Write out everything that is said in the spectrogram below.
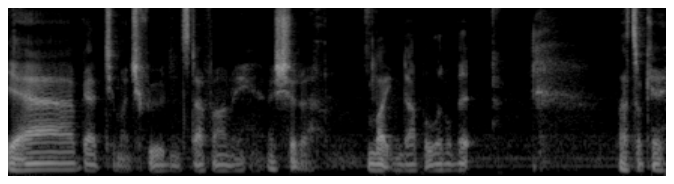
Yeah, I've got too much food and stuff on me. I should have lightened up a little bit. That's okay.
